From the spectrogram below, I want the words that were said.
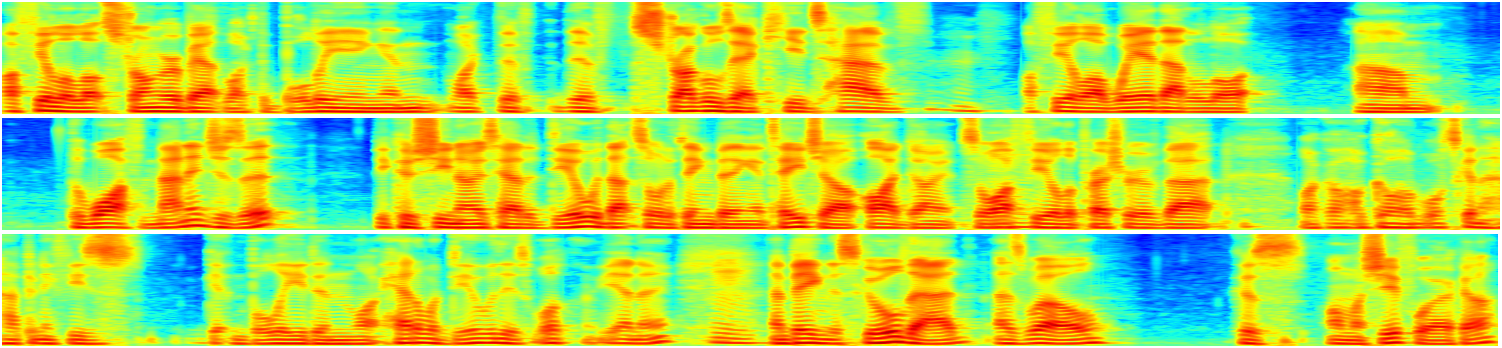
I feel a lot stronger about like the bullying and like the the struggles our kids have. I feel I wear that a lot. Um, the wife manages it because she knows how to deal with that sort of thing. Being a teacher, I don't. So I feel the pressure of that. Like, oh God, what's going to happen if he's getting bullied? And like, how do I deal with this? What you know? And being the school dad as well, because I'm a shift worker,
